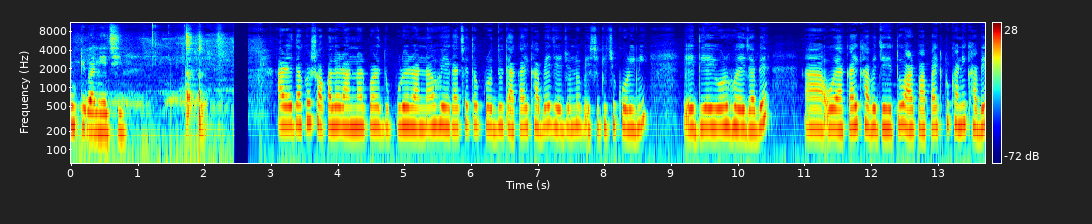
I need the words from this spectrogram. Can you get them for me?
রুটি বানিয়েছি। আর এই দেখো সকালে রান্নার পরে দুপুরে রান্না হয়ে গেছে, তো প্রদ্যুৎ একাই খাবে, যে জন্য বেশি কিছু করিনি। এই দিয়েই ওর হয়ে যাবে। ও একাই খাবে যেহেতু, আর পাপা একটুখানি খাবে।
